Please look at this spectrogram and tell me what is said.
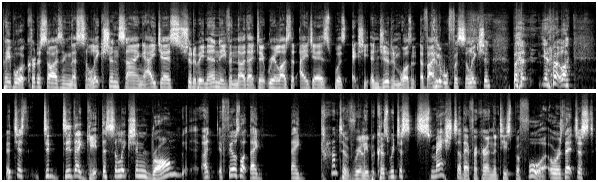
People were criticising the selection, saying Ajaz should have been in, even though they didn't realise that Ajaz was actually injured and wasn't available for selection. But, you know, like, it just, did, did they get the selection wrong? It feels like they, they can't have really because we just smashed South Africa in the test before, or is that just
